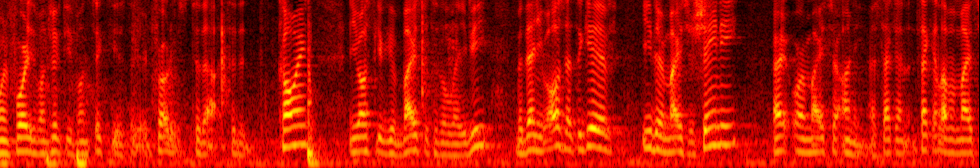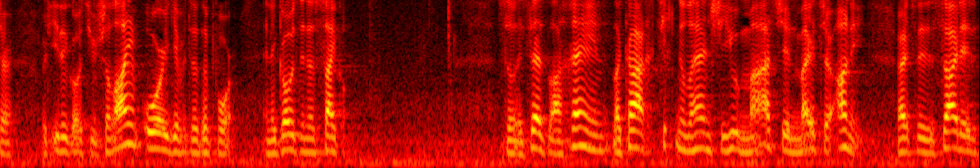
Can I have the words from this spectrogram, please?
140, 150, 160 is the produce to the to the Kohen, and you also give, give to the Levi, but then you also have to give either meiser sheni, right, or meiser ani, a second second level meiser, which either goes to Shalim or you give it to the poor, and it goes in a cycle. So it says lachein lakach tiknu lahen shihu masjid meiser ani. Right, so they decided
